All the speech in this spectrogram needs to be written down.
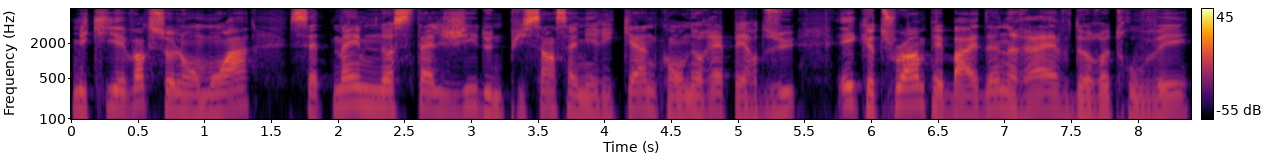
mais qui évoquent, selon moi, cette même nostalgie d'une puissance américaine qu'on aurait perdue et que Trump et Biden rêvent de retrouver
